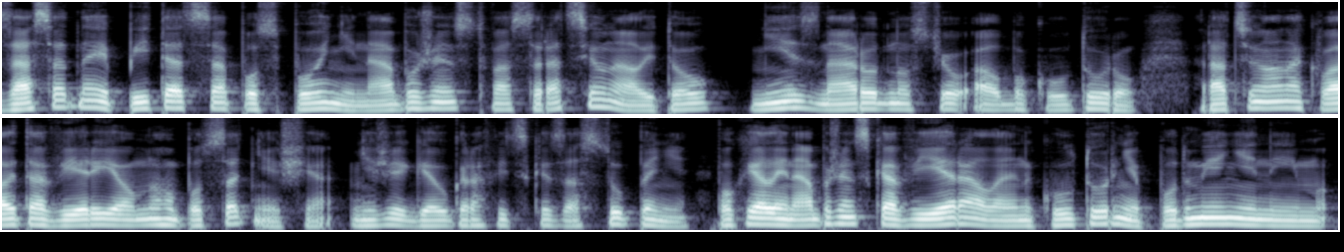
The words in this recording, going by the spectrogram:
Zásadné je pýtať sa po spojení náboženstva s racionalitou, nie s národnosťou alebo kultúrou. Racionálna kvalita viery je o mnoho podstatnejšia, než je geografické zastúpenie. Pokiaľ je náboženská viera len kultúrne podmieneným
